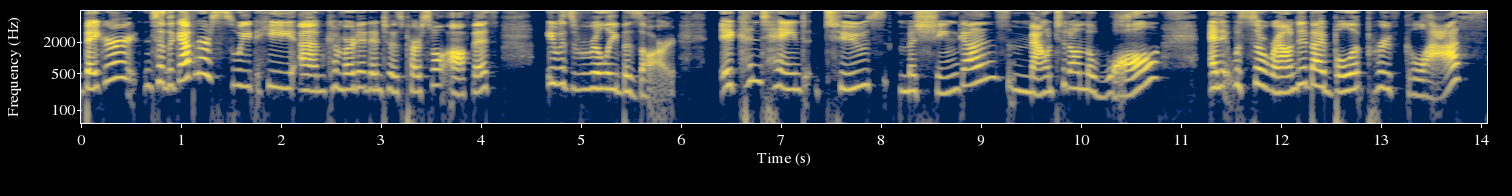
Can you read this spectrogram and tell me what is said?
Baker, so the governor's suite he um, converted into his personal office. It was really bizarre. It contained two machine guns mounted on the wall, and it was surrounded by bulletproof glass.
